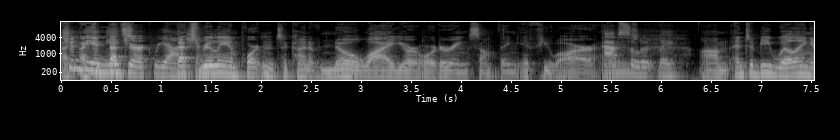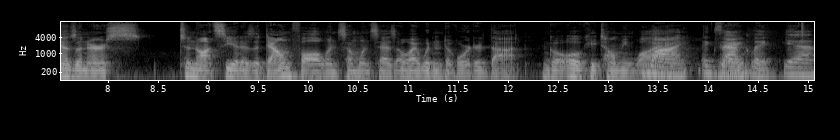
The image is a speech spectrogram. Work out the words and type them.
shouldn't I, be I a knee jerk reaction. That's really important to kind of know why you're ordering something if you are. And, Absolutely. Um, and to be willing as a nurse to not see it as a downfall when someone says, "Oh, I wouldn't have ordered that," and go, oh, "Okay, tell me why." Why exactly? Right? Yeah.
